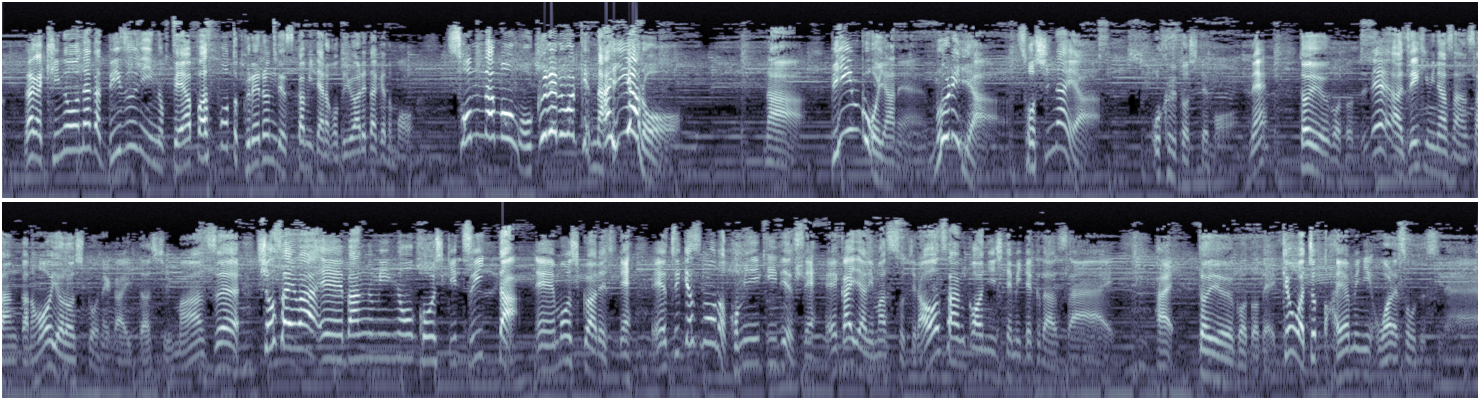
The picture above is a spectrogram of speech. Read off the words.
ん。なんか昨日なんかディズニーのペアパスポートくれるんですかみたいなこと言われたけども、そんなもん送れるわけないやろなあ、貧乏やねん。無理や。粗品や。送るとしても。ね。ということでね、あぜひ皆さん参加の方よろしくお願いいたします。詳細は、えー、番組の公式ツイッター、えー、もしくはですね、えー、ツイキャスの方のコミュニティでですね、えー、書いてあります。そちらを参考にしてみてください。はい。ということで、今日はちょっと早めに終われそうですね。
